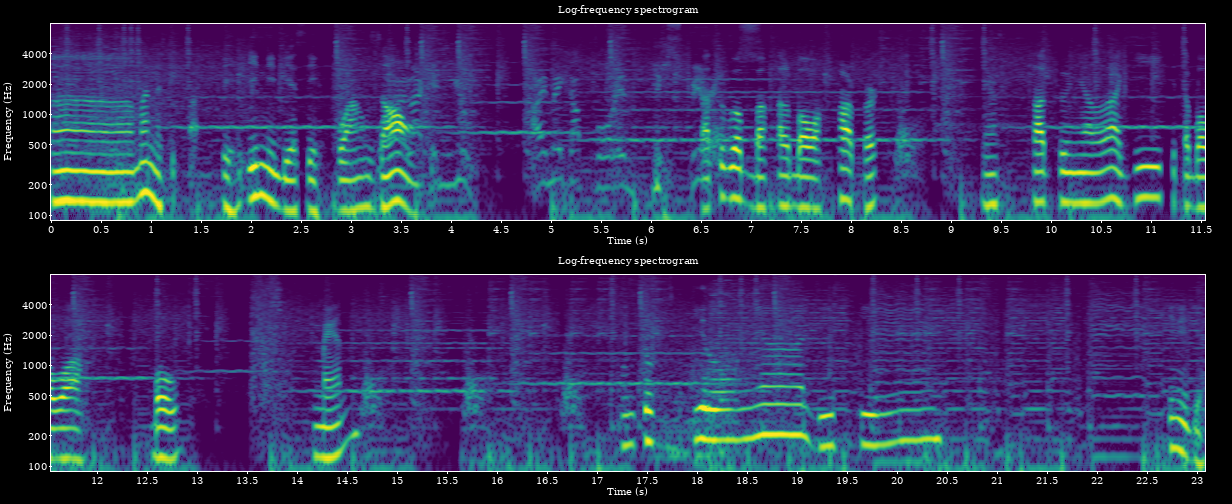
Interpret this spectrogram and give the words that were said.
Eh, mana sih Pak? Eh, ini dia sih Huang Zong. Satu gue bakal bawa Harper. Yang satunya lagi kita bawa Bow. Man. Untuk skillnya di sini ini dia.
